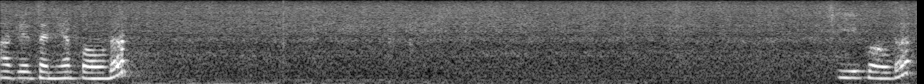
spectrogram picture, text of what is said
ಹಾಗೆ ಧನಿಯಾ ಪೌಡರ್ ಚಿಲ್ಲಿ ಪೌಡರ್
